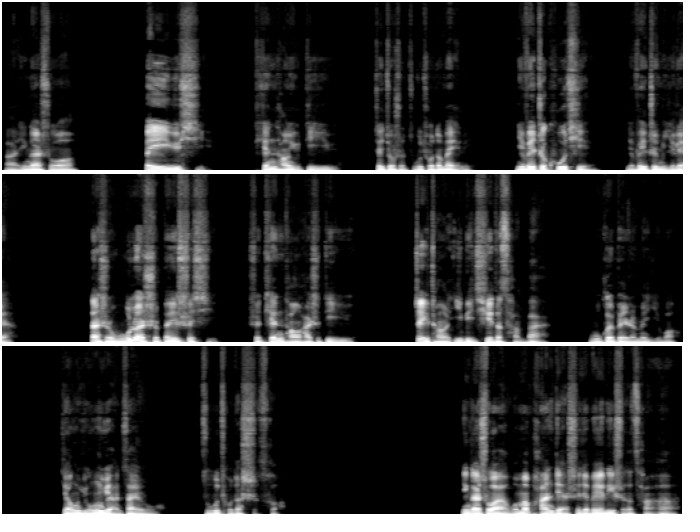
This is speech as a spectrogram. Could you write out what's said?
啊，应该说，悲与喜，天堂与地狱，这就是足球的魅力。你为之哭泣，也为之迷恋。但是，无论是悲是喜，是天堂还是地狱，这场一比七的惨败不会被人们遗忘，将永远载入足球的史册。应该说啊，我们盘点世界杯历史的惨案。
